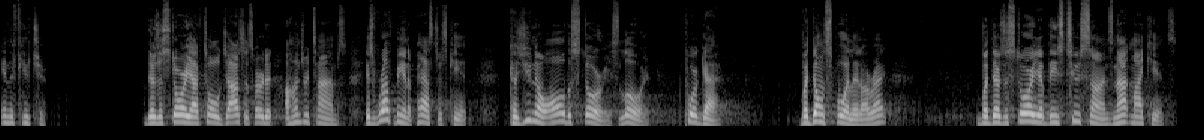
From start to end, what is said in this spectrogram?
in the future. There's a story I've told, Josh has heard it a hundred times. It's rough being a pastor's kid because you know all the stories. Lord, poor guy. But don't spoil it, all right? But there's a story of these two sons, not my kids,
